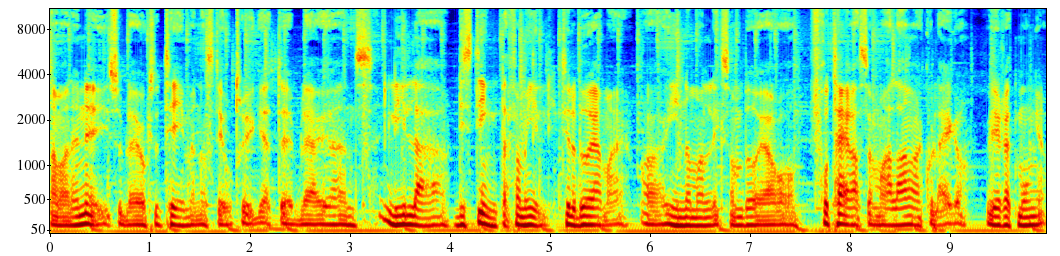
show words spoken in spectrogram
när man är ny så blir också teamen en stor trygghet. Det blir ju ens lilla distinkta familj till att börja med. Innan man liksom börjar frottera sig med alla andra kollegor. Vi är rätt många.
